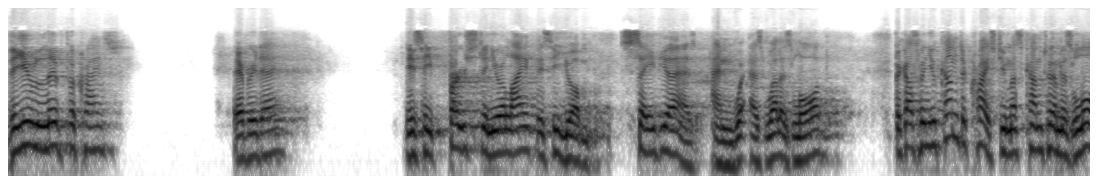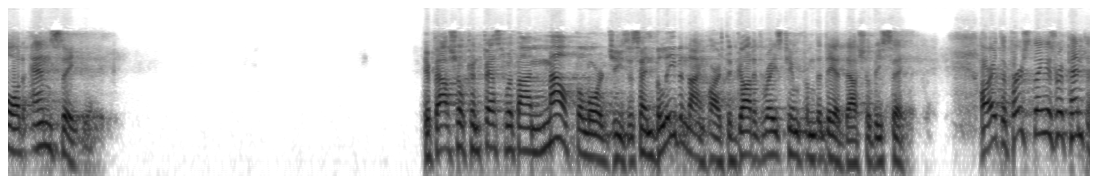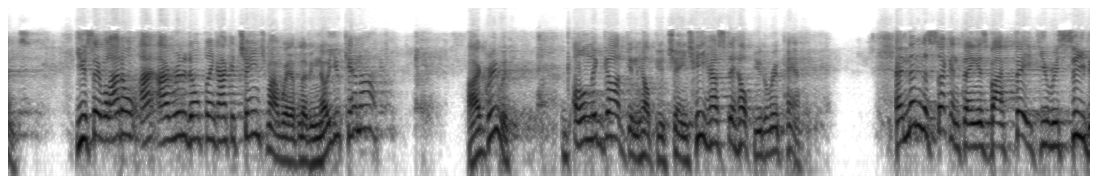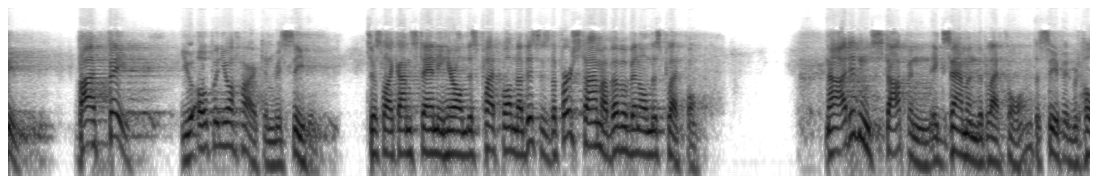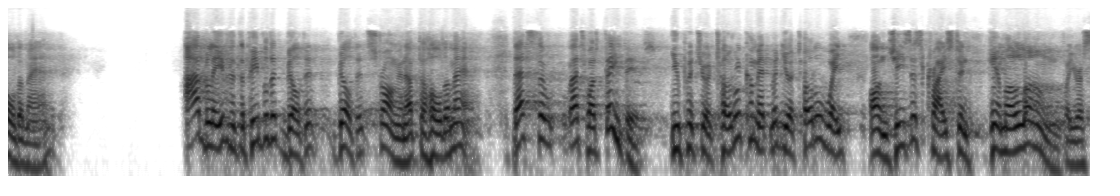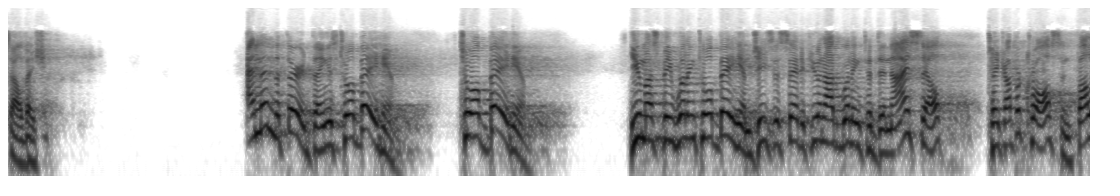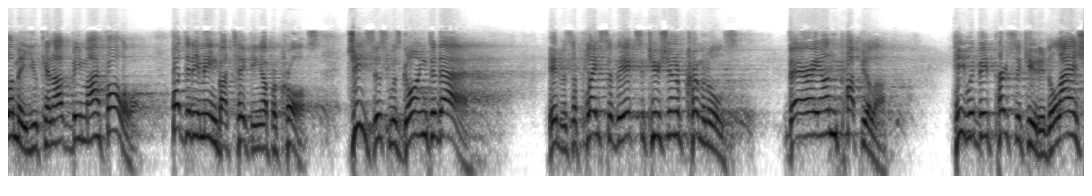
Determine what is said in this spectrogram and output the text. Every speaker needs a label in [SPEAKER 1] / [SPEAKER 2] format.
[SPEAKER 1] Do you live for Christ every day? Is He first in your life? Is He your Savior as, and as well as Lord? Because when you come to Christ, you must come to Him as Lord and Savior. If thou shalt confess with thy mouth the Lord Jesus and believe in thine heart that God hath raised him from the dead, thou shalt be saved. All right, the first thing is repentance. You say, well, I don't, I, I really don't think I could change my way of living. No, you cannot. I agree with you. Only God can help you change. He has to help you to repent. And then the second thing is by faith you receive Him. By faith you open your heart and receive Him. Just like I'm standing here on this platform. Now, this is the first time I've ever been on this platform. Now, I didn't stop and examine the platform to see if it would hold a man. I believe that the people that built it built it strong enough to hold a man. That's the that's what faith is. You put your total commitment, your total weight on Jesus Christ and Him alone for your salvation. And then the third thing is to obey Him. To obey Him. You must be willing to obey Him. Jesus said, if you're not willing to deny self, take up a cross and follow me, you cannot be my follower. What did He mean by taking up a cross? Jesus was going to die. It was a place of the execution of criminals. Very unpopular. He would be persecuted, lashed,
